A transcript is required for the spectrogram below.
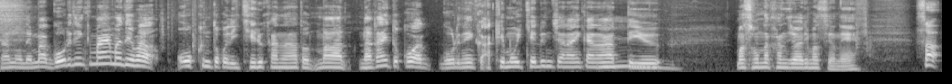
なので、まあ、ゴールデンウィーク前までは多くのところでいけるかなと。まあ、長いとこはゴールデンウィーク明けもいけるんじゃないかなっていう、うまあ、そんな感じはありますよね。さあ、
